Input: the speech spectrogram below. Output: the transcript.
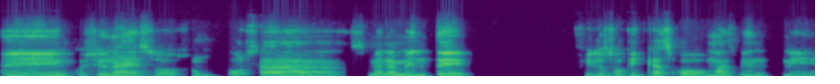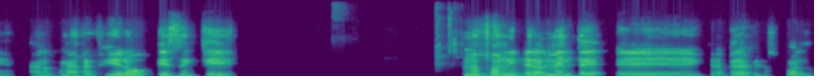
Eh, en cuestión a eso, ¿son cosas meramente filosóficas o más bien me- a lo que me refiero es de que no son literalmente, eh, que la piedra filosofal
